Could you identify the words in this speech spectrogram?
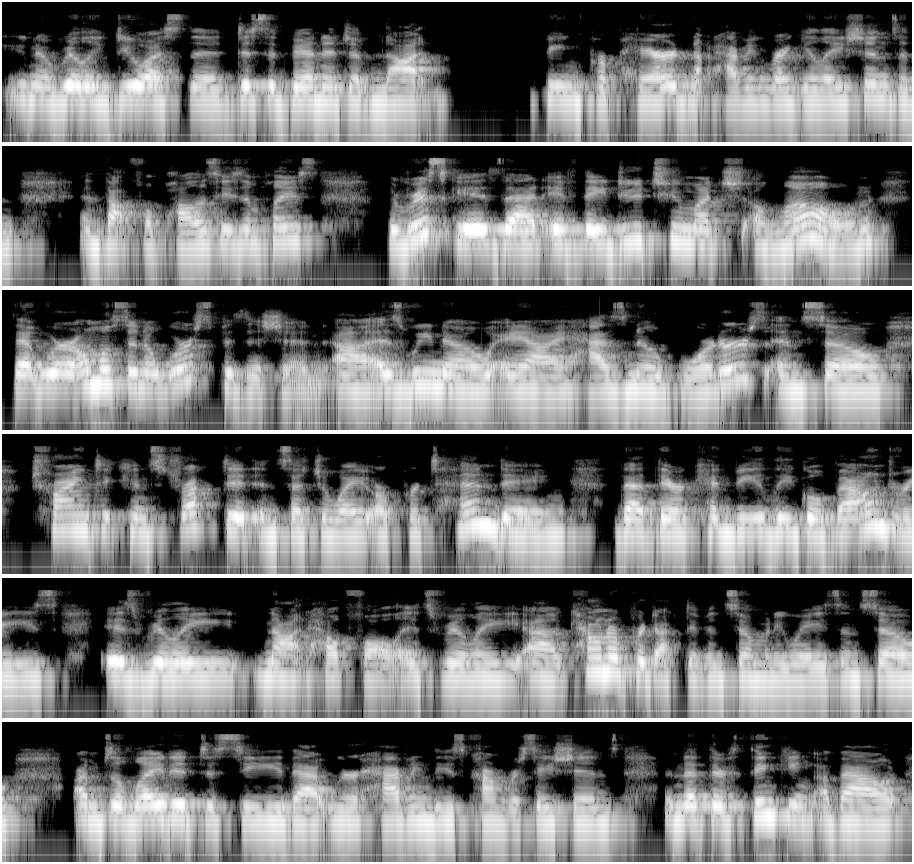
you know, really do us the disadvantage of not being prepared, not having regulations and, and thoughtful policies in place. The risk is that if they do too much alone, that we're almost in a worse position. Uh, as we know, AI has no borders. And so trying to construct it in such a way or pretending that there can be legal boundaries is really not helpful. It's really uh, counterproductive in so many ways. And so I'm delighted to see that we're having these conversations and that they're thinking about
